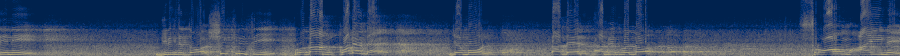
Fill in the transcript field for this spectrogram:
তিনি গৃহীত স্বীকৃতি প্রদান করে দেয়, যেমন তাদের দাবি হলো শ্রম আইনে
